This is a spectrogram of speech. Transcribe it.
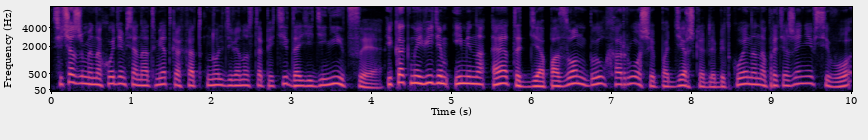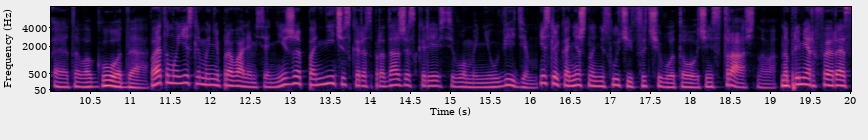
Сейчас же мы находимся на отметках от 0.95 до единицы. И как мы видим, именно этот диапазон был хорошей поддержкой для биткоина на протяжении всего этого года. Поэтому если мы не провалимся ниже, панической распродажи скорее всего мы не увидим. Если, конечно, не случится чего-то очень страшного. Например, ФРС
